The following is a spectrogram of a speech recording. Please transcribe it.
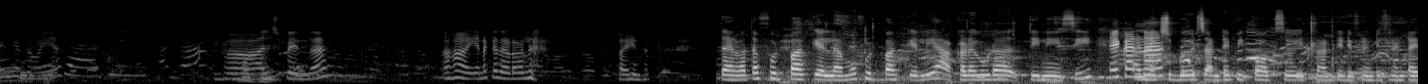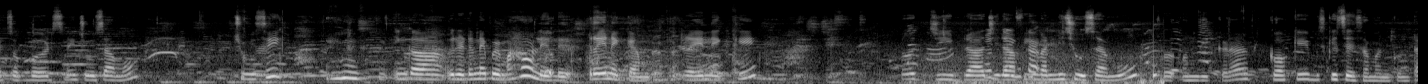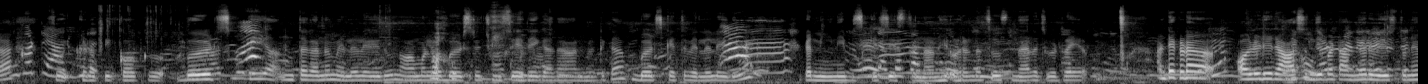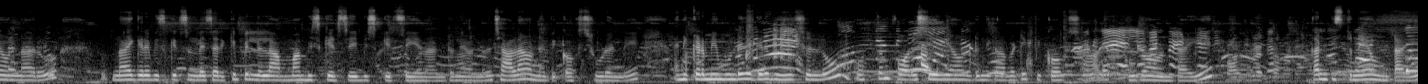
ఏం చేద్దామయ్యా అలసిపోయిందా? ఆహా వెనక తడవలే. పైన. తర్వాత ఫుడ్ పార్క్కి వెళ్ళాము. ఫుడ్ పార్క్కి వెళ్ళి అక్కడ కూడా తినేసి నెక్స్ట్ బర్డ్స్ అంటే పికాక్స్ ఇట్లాంటి డిఫరెంట్ డిఫరెంట్ టైప్స్ ఆఫ్ బర్డ్స్ని చూసాము. చూసి ఇంకా రిటర్న్ అయిపోయాము. లేదు లేదు. ట్రైన్ ఎక్కాము. ట్రైన్ ఎక్కి జీబ్రా జిరాఫీ ఇవన్నీ చూసాము. ఉంది ఇక్కడ. పికాక్కి బిస్కెట్స్ వేసాం అనుకుంటా. సో ఇక్కడ పికాక్ బర్డ్స్కి అంతగానో వెళ్ళలేదు. నార్మల్గా బర్డ్స్ని చూసేదే కదా అన్నట్టుగా బర్డ్స్కి అయితే వెళ్ళలేదు. ఇక్కడ నేనే బిస్కెట్స్ వేస్తున్నాను ఎవరైనా చూస్తున్నారా చూడరా? అంటే ఇక్కడ ఆల్రెడీ రాసింది బట్ అందరు వేస్తూనే ఉన్నారు. నా దగ్గర బిస్కెట్స్ ఉండేసరికి పిల్లల అమ్మ బిస్కెట్స్ బిస్కెట్స్ ఏ అని అంటూనే ఉన్నారు చాలా ఉన్నాయి పికాక్స్ చూడండి అండ్ ఇక్కడ మేము ఉండే దగ్గర బీచ్లో మొత్తం ఫారెస్ట్ ఏరియా ఉంటుంది కాబట్టి పికాక్స్ చాలా ఎక్కువగా ఉంటాయి కనిపిస్తూనే ఉంటాయి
